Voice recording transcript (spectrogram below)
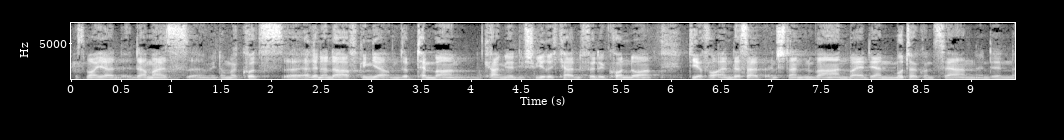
das war ja damals, wenn ich noch mal kurz erinnern darf, ging ja im September, kamen ja die Schwierigkeiten für den Condor, die ja vor allem deshalb entstanden waren, weil deren Mutterkonzern in, den,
